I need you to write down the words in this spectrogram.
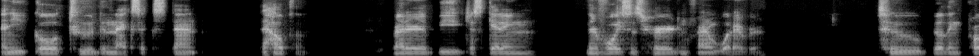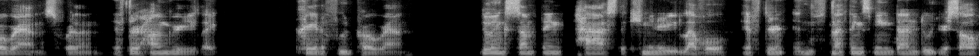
and you go to the next extent to help them, whether it be just getting their voices heard in front of whatever, to building programs for them. If they're hungry, like create a food program doing something past the community level. If there if nothing's being done, do it yourself.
